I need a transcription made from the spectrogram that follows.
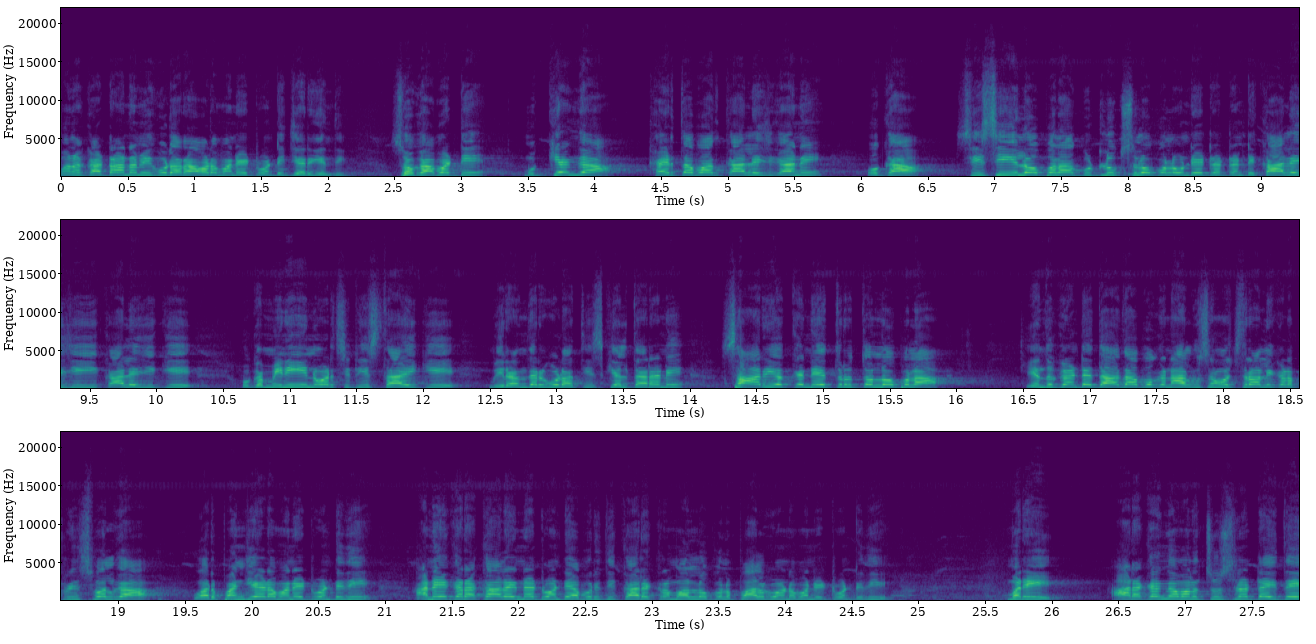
మనకు అటానమీ కూడా రావడం అనేటువంటి జరిగింది. సో కాబట్టి ముఖ్యంగా ఖైరతాబాద్ కాలేజ్ కానీ ఒక సిసి లోపల గుడ్ లుక్స్ లోపల ఉండేటటువంటి కాలేజీ ఈ కాలేజీకి ఒక మినీ యూనివర్సిటీ స్థాయికి మీరందరూ కూడా తీసుకెళ్తారని సార్ యొక్క నేతృత్వం లోపల ఎందుకంటే దాదాపు ఒక నాలుగు సంవత్సరాలు ఇక్కడ ప్రిన్సిపల్గా వారు పనిచేయడం అనేటువంటిది అనేక రకాలైనటువంటి అభివృద్ధి కార్యక్రమాల లోపల పాల్గొనడం అనేటువంటిది. మరి ఆ రకంగా మనం చూసినట్టయితే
